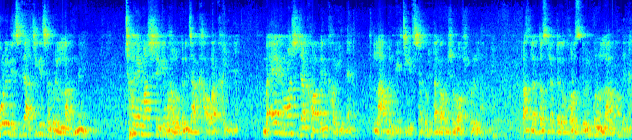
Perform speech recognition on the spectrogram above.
বলে দিচ্ছে যে আর চিকিৎসা করে লাভ নেই। ছয় মাস থেকে ভালো করে যা খাওয়ার খাইয়ে নেন বা এক মাস যা খাওয়াবেন খাইয়ে নেন লাভ নেই চিকিৎসা করে, টাকা পয়সা লস করে লাভ নেই। পাঁচ লাখ, দশ লাখ টাকা খরচ করবেন, কোনো লাভ হবে না।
